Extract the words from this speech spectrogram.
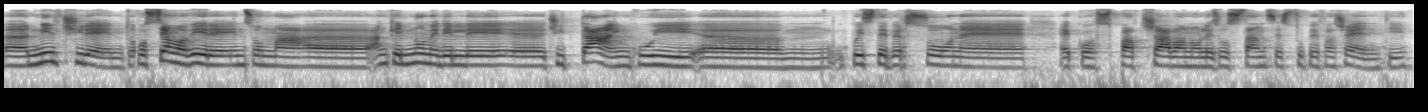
eh, nel Cilento. Possiamo avere insomma, eh, anche il nome delle eh, città in cui ehm, queste persone ecco, spacciavano le sostanze stupefacenti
